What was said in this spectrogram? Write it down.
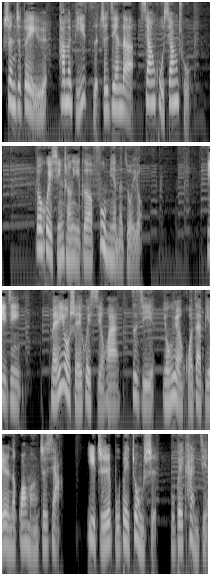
甚至对于他们彼此之间的相互相处，都会形成一个负面的作用。毕竟，没有谁会喜欢自己永远活在别人的光芒之下，一直不被重视、不被看见。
